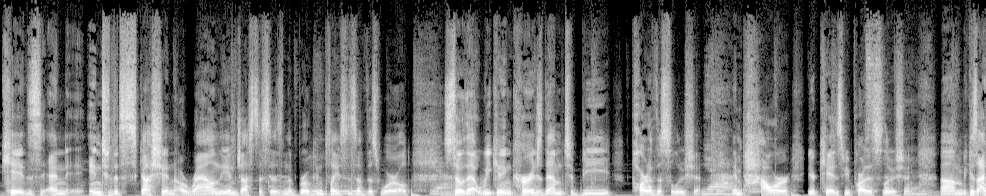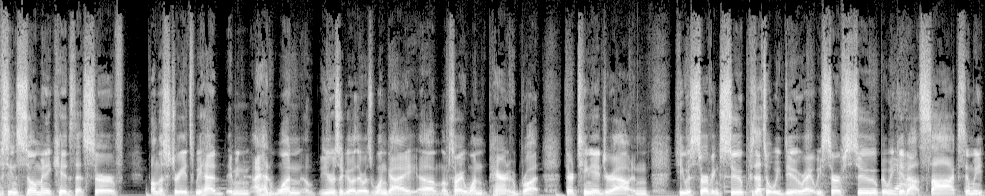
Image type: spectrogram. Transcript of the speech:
kids and into the discussion around the injustices and the broken mm-hmm. places of this world, yeah. so that we can encourage them to be part of the solution. Yeah. Empower your kids to be part of the solution. Um, because I've seen so many kids that serve on the streets. We had, I mean, I had one years ago. There was one guy. Um, I'm sorry, one parent who brought their teenager out, and he was serving soup because that's what we do, right? We serve soup and we yeah. give out socks and we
